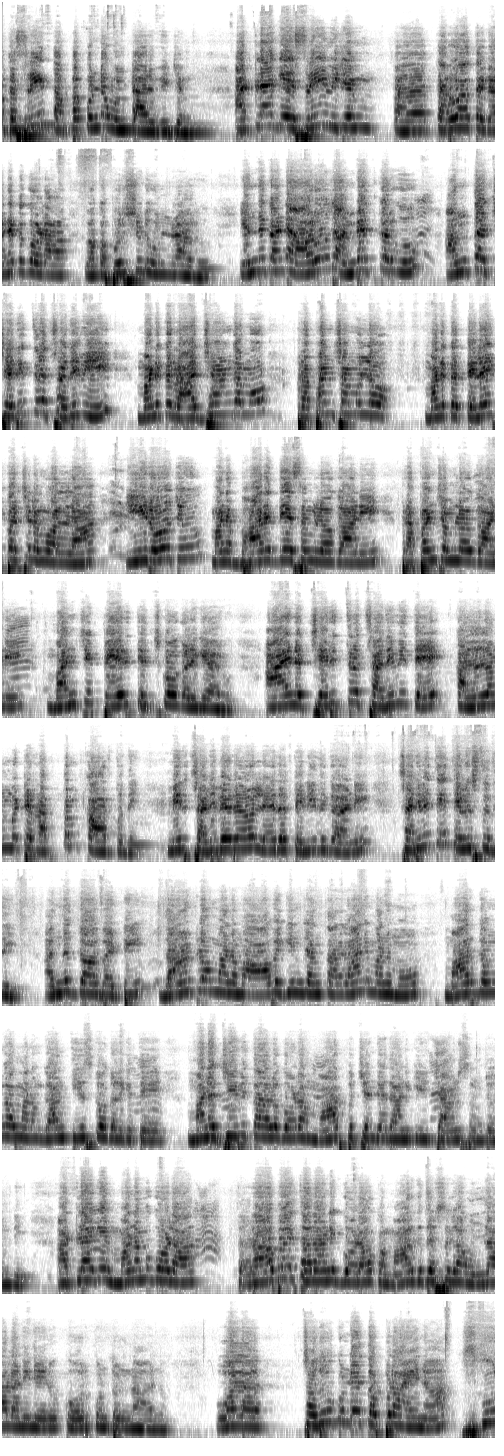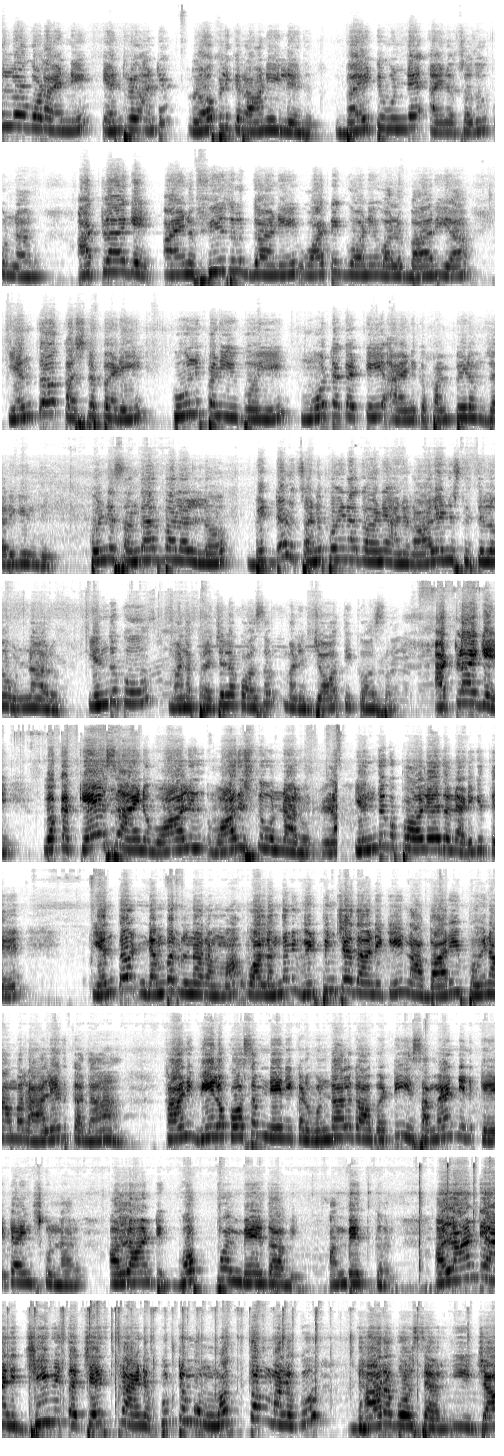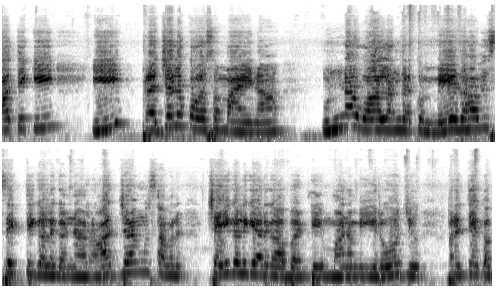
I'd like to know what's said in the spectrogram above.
ఒక స్త్రీ తప్పకుండా ఉంటారు విజయం. అట్లాగే స్త్రీ విజయం తర్వాత వెనక కూడా ఒక పురుషుడు ఉన్నారు. ఎందుకంటే ఆ రోజు అంబేద్కర్ అంత చరిత్ర చదివి మనకు రాజ్యాంగము ప్రపంచంలో మనకు తెలియపరచడం వల్ల ఈరోజు మన భారతదేశంలో కానీ ప్రపంచంలో కానీ మంచి పేరు తెచ్చుకోగలిగారు. ఆయన చరిత్ర చదివితే కళ్ళమ్మటి రక్తం కారుతుంది. మీరు చదివారో లేదో తెలియదు కానీ చదివితే తెలుస్తుంది. అందుకు కాబట్టి దాంట్లో మనం ఆవగింజంత కానీ మనము మార్గంగా మనం కానీ తీసుకోగలిగితే మన జీవితాలు కూడా మార్పు చెందేదానికి ఛాన్స్ ఉంటుంది. అట్లాగే మనము కూడా రాబోయే తరానికి కూడా ఒక మార్గదర్శిగా ఉండాలని నేను కోరుకుంటున్నాను. వాళ్ళ చదువుకునేటప్పుడు ఆయన స్కూల్లో కూడా ఆయన్ని ఎంటర్ అంటే లోపలికి రానియలేదు. బయట ఉండే ఆయన చదువుకున్నారు. అట్లాగే ఆయన ఫీజులకు కానీ వాటికి కానీ వాళ్ళ భార్య ఎంతో కష్టపడి కూలి పని పోయి మూట కట్టి ఆయనకు పంపించడం జరిగింది. కొన్ని సందర్భాలలో బిడ్డలు చనిపోయినా కానీ ఆయన రాలేని స్థితిలో ఉన్నారు. ఎందుకు? మన ప్రజల కోసం మన జాతి కోసం. అట్లాగే ఒక కేసు ఆయన వాలి వాదిస్తూ ఉన్నారు. ఎందుకు పోలేదు అని అడిగితే ఎంతో నెంబర్లు ఉన్నారమ్మా వాళ్ళందరినీ విడిపించేదానికి నా భార్య పోయిన ఆమె రాలేదు కదా. కానీ వీళ్ళ కోసం నేను ఇక్కడ ఉండాలి కాబట్టి ఈ సమయాన్ని నేను కేటాయించుకున్నాను. అలాంటి గొప్ప మేధావి అంబేద్కర్. అలాంటి ఆయన జీవిత చరిత్ర ఆయన కుటుంబం మొత్తం మనకు ధారబోశారు. ఈ జాతికి ఈ ప్రజల కోసం ఆయన ఉన్న వాళ్ళందరికీ మేధావి శక్తి కలిగిన రాజ్యాంగ సవరణ చేయగలిగారు కాబట్టి మనం ఈరోజు ప్రతి ఒక్క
